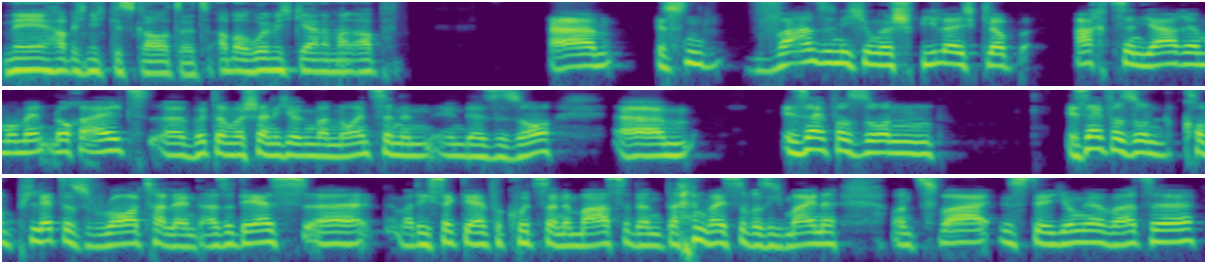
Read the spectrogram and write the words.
Nee, habe ich nicht gescoutet, aber hol mich gerne mal ab. Ähm, ist ein wahnsinnig junger Spieler, ich glaube 18 Jahre im Moment noch alt, äh, wird dann wahrscheinlich irgendwann 19 in, in der Saison. Ähm, ist einfach so ein ist einfach so ein komplettes Raw-Talent. Also der ist, äh, warte, ich sag dir einfach kurz seine Maße, dann, dann weißt du, was ich meine. Und zwar ist der Junge, warte,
